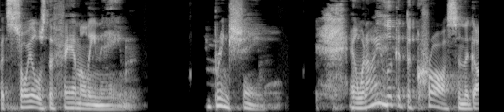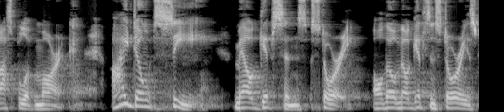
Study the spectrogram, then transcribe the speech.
but soils the family name. It brings shame. And when I look at the cross in the Gospel of Mark, I don't see Mel Gibson's story, although Mel Gibson's story is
